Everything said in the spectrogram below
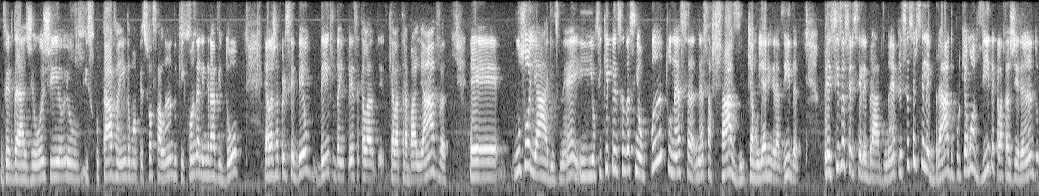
Verdade. Hoje eu, eu, escutava ainda uma pessoa falando que quando ela engravidou, ela já percebeu dentro da empresa que ela, que ela trabalhava é, os olhares, né? E eu fiquei pensando assim, o quanto nessa, nessa fase que a mulher engravida precisa ser celebrado, né? Precisa ser celebrado porque é uma vida que ela está gerando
